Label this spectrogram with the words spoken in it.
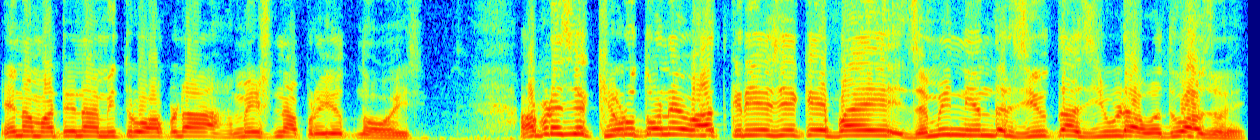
એના માટેના મિત્રો આપણા હંમેશના પ્રયત્નો હોય છે. આપણે જે ખેડૂતોને વાત કરીએ છીએ કે ભાઈ, જમીનની અંદર જીવતા જીવડા વધવા જોઈએ.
